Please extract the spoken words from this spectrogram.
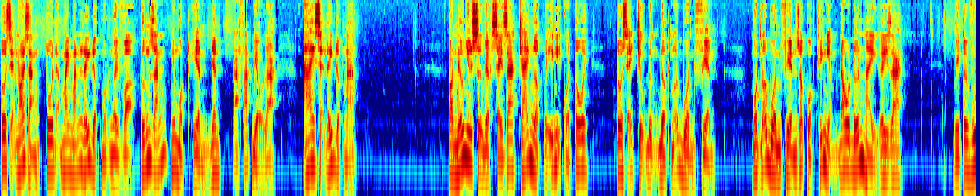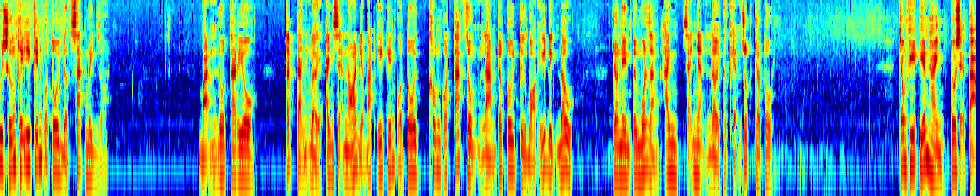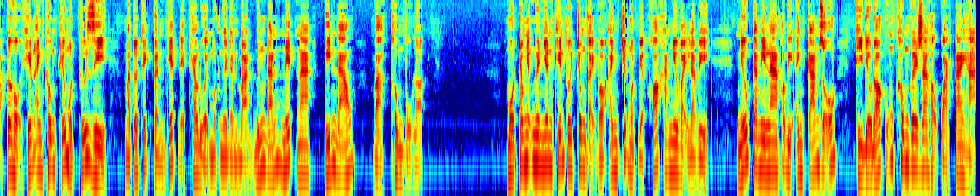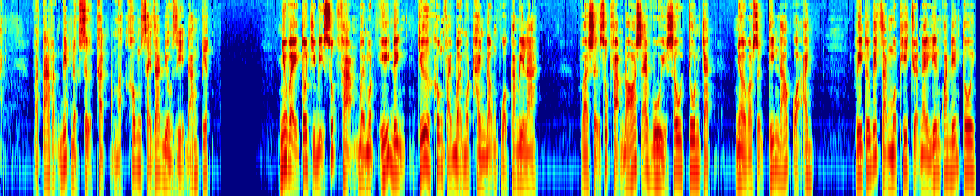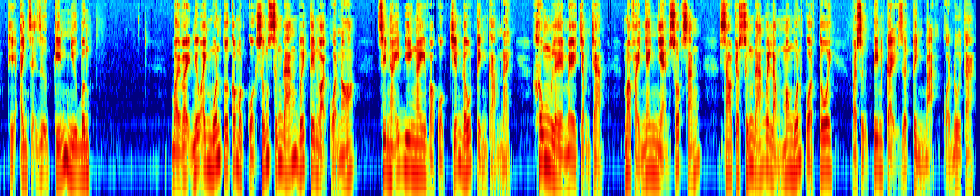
Tôi sẽ nói rằng tôi đã may mắn lấy được một người vợ cứng rắn như một hiền nhân đã phát biểu là ai sẽ lấy được nàng. Còn nếu như sự việc xảy ra trái ngược với ý nghĩ của tôi, tôi sẽ chịu đựng được nỗi buồn phiền. Một nỗi buồn phiền do cuộc thí nghiệm đau đớn này gây ra. Vì tôi vui sướng thấy ý kiến của tôi được xác minh rồi. Bạn Lotario, tất cả những lời anh sẽ nói để bác ý kiến của tôi không có tác dụng làm cho tôi từ bỏ ý định đâu. Cho nên tôi muốn rằng anh sẽ nhận lời thực hiện giúp cho tôi. Trong khi tiến hành, tôi sẽ tạo cơ hội khiến anh không thiếu một thứ gì mà tôi thấy cần thiết để theo đuổi một người đàn bà đứng đắn, nết na, kín đáo và không vụ lợi. Một trong những nguyên nhân khiến tôi trông cậy vào anh trước một việc khó khăn như vậy là vì nếu Camila có bị anh cám dỗ thì điều đó cũng không gây ra hậu quả tai hại và ta vẫn biết được sự thật mà không xảy ra điều gì đáng tiếc. Như vậy tôi chỉ bị xúc phạm bởi một ý định chứ không phải bởi một hành động của Camila. Và sự xúc phạm đó sẽ vùi sâu chôn chặt nhờ vào sự kín đáo của anh. Vì tôi biết rằng một khi chuyện này liên quan đến tôi thì anh sẽ giữ kín như bưng. Bởi vậy nếu anh muốn tôi có một cuộc sống xứng đáng với tên gọi của nó, xin hãy đi ngay vào cuộc chiến đấu tình cảm này. Không lề mề chậm chạp, mà phải nhanh nhẹn sốt sắng, sao cho xứng đáng với lòng mong muốn của tôi và sự tin cậy giữa tình bạn của đôi ta.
